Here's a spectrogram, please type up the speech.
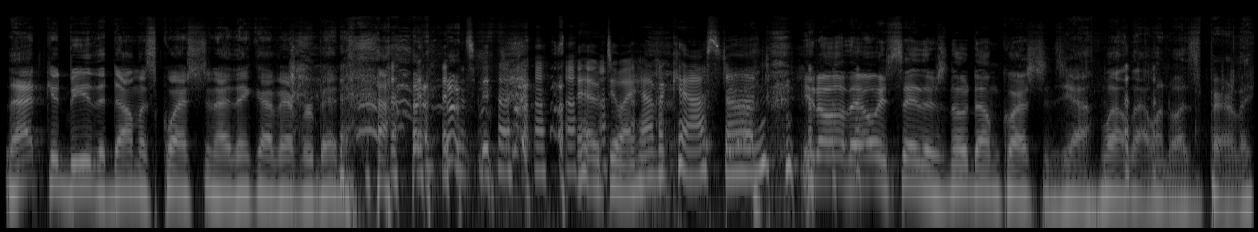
That could be the dumbest question I think I've ever been. Uh, Do I have a cast on? you know, they always say there's no dumb questions. Yeah, well, that one was apparently.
